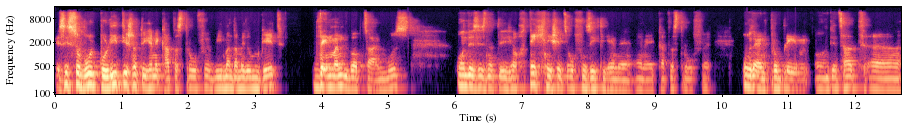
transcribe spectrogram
Es ist sowohl politisch natürlich eine Katastrophe, wie man damit umgeht, wenn man überhaupt zahlen muss. Und es ist natürlich auch technisch jetzt offensichtlich eine, eine Katastrophe oder ein Problem. Und jetzt hat äh,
